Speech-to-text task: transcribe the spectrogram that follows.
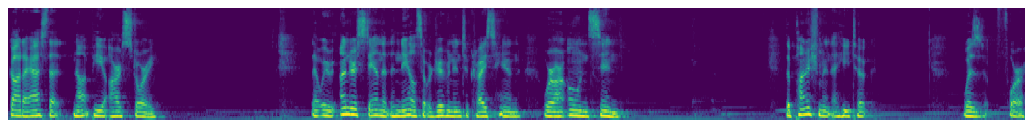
God, I ask that not be our story. That we understand that the nails that were driven into Christ's hand were our own sin. The punishment that he took was for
